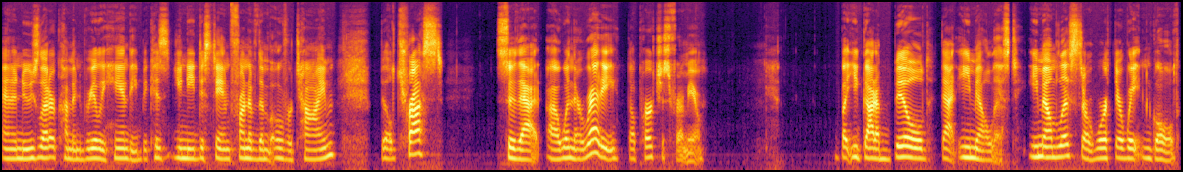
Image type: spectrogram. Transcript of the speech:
and a newsletter come in really handy because you need to stay in front of them over time, build trust, so that uh, when they're ready, they'll purchase from you but you got to build that email list. Email lists are worth their weight in gold.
